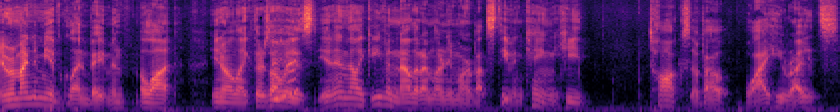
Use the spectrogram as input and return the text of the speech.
it reminded me of Glenn Bateman a lot. You know, like there's mm-hmm. always, and like even now that I'm learning more about Stephen King, he talks about why he writes,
